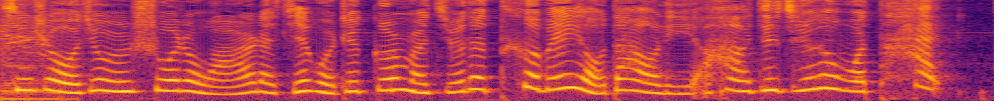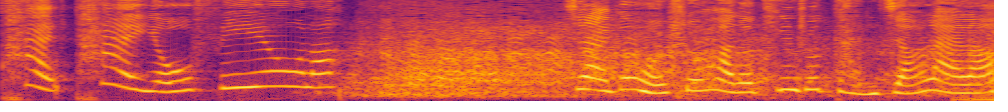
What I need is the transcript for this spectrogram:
其实我就是说着玩的，结果这哥们儿觉得特别有道理哈、就觉得我太太太有 feel 了。现在跟我说话都听出感觉来了。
